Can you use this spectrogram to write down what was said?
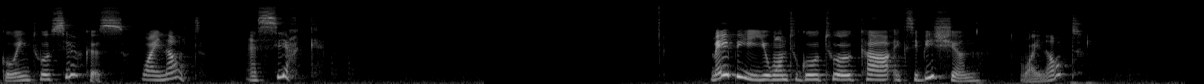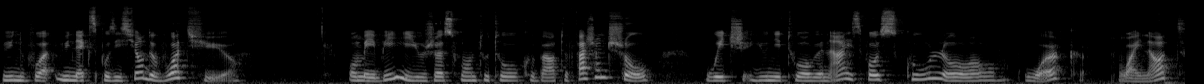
going to a circus. Why not? Un cirque. Maybe you want to go to a car exhibition. Why not? Une, une exposition de voitures. Or maybe you just want to talk about a fashion show which you need to organize for school or work. Why not?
